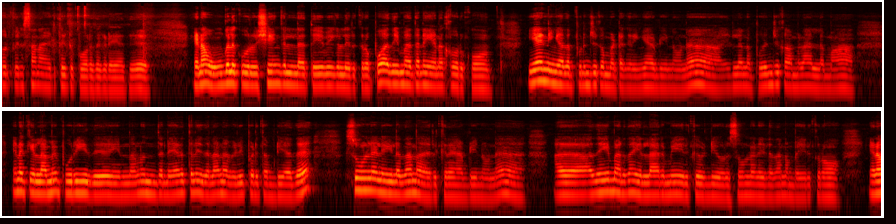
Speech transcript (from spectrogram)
ஒரு பெருசாக நான் எடுத்துக்கிட்டு போகிறது கிடையாது. ஏன்னா உங்களுக்கு ஒரு விஷயங்களில் தேவைகள் இருக்கிறப்போ அதே மாதிரி தானே எனக்கும் இருக்கும். ஏன் நீங்கள் அதை புரிஞ்சுக்க மாட்டேங்கிறீங்க அப்படின்னோன்னா இல்லை நான் புரிஞ்சுக்காமலாம் இல்லைம்மா. எனக்கு எல்லாமே புரியுது. இருந்தாலும் இந்த நேரத்தில் இதெல்லாம் நான் வெளிப்படுத்த முடியாத சூழ்நிலையில் தான் நான் இருக்கிறேன் அப்படின்னோடனே அதே மாதிரி தான் எல்லாருமே இருக்க வேண்டிய ஒரு சூழ்நிலையில் தான் நம்ம இருக்கிறோம். ஏன்னா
